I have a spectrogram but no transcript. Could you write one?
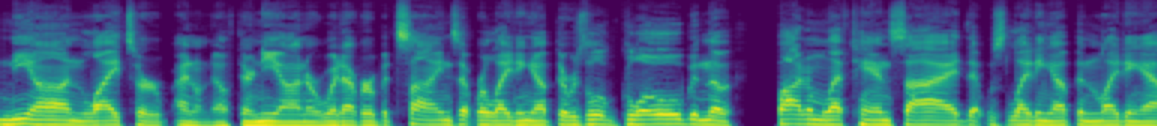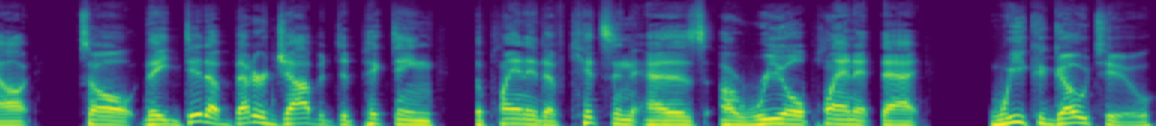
neon lights, or I don't know if they're neon or whatever, but signs that were lighting up. There was a little globe in the bottom left hand side that was lighting up and lighting out. So they did a better job of depicting the planet of Kitson as a real planet that we could go to,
